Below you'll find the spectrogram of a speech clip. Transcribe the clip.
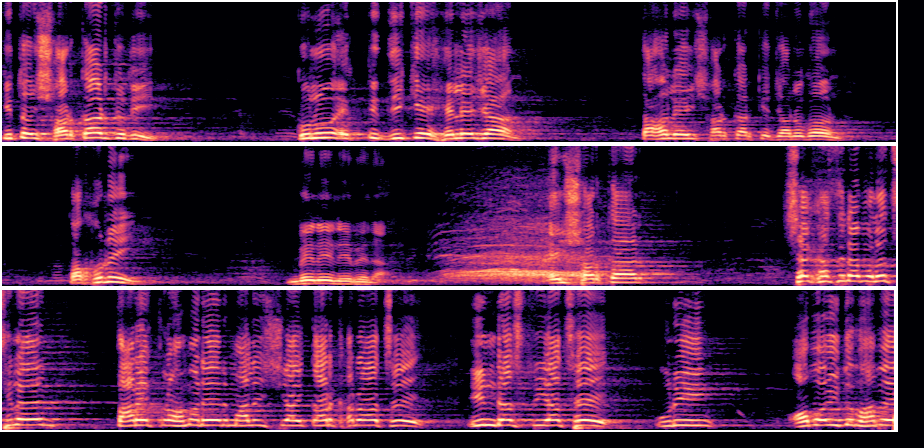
কিন্তু এই সরকার যদি কোনো একটি দিকে হেলে যান, তাহলে এই সরকারকে জনগণ কখনোই মেনে নেবে না। এই সরকার শেখ হাসিনা বলেছিলেন, তারেক রহমানের মালয়েশিয়ায় কারখানা আছে, ইন্ডাস্ট্রি আছে, উনি অবৈধভাবে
